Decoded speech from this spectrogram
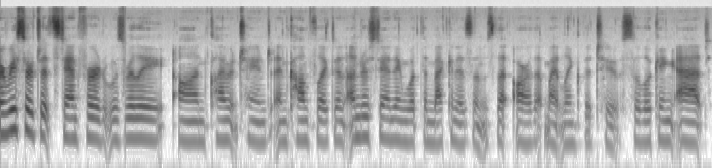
research at Stanford was really on climate change and conflict and understanding what the mechanisms that are that might link the two. So looking at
